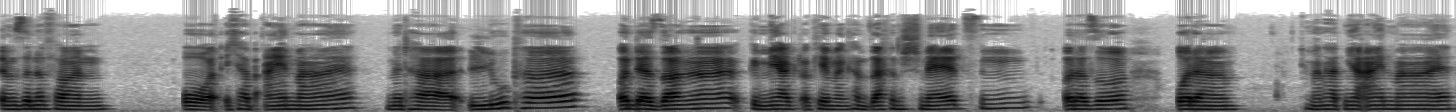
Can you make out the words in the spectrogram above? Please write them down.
Im Sinne von. Oh, ich habe einmal mit der Lupe und der Sonne gemerkt, okay, man kann Sachen schmelzen oder so. Oder man hat mir einmal.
